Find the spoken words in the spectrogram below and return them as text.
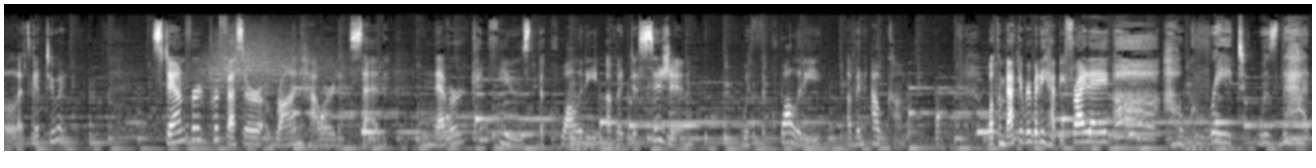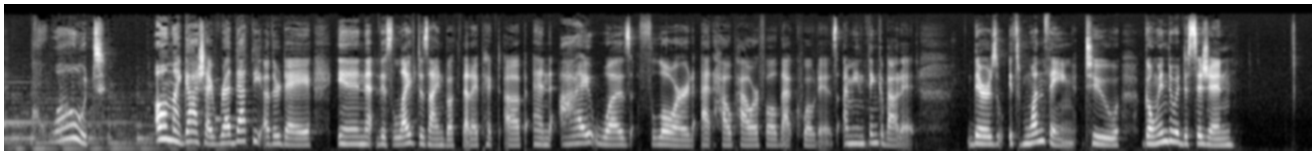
Let's get to it. Stanford professor Ron Howard said, Never confuse the quality of a decision with the quality of an outcome. Welcome back, everybody. Happy Friday. How great was that quote? Oh my gosh, I read that the other day in this life design book that I picked up, and I was floored at how powerful that quote is. I mean, think about it there's it's one thing to go into a decision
